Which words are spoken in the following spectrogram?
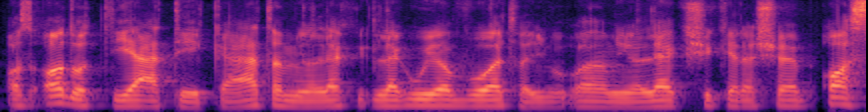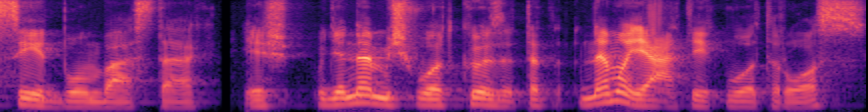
az adott játékát, ami a leg, legújabb volt, vagy valami a legsikeresebb, azt szétbombázták. És ugye nem is volt köze, tehát nem a játék volt rossz,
